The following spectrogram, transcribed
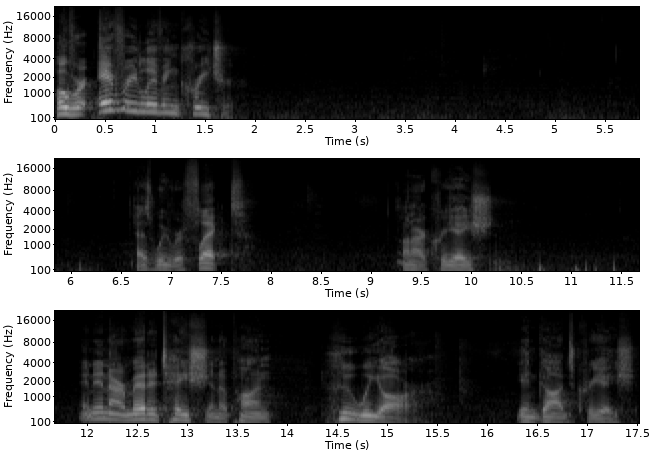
over every living creature. As we reflect on our creation and in our meditation upon who we are in God's creation,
